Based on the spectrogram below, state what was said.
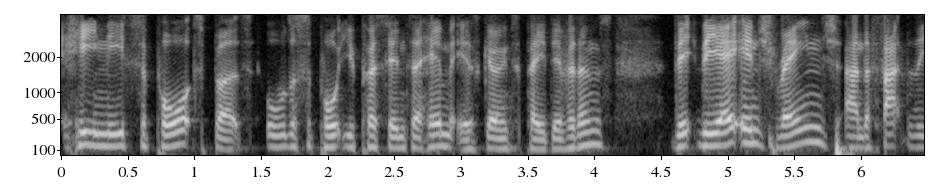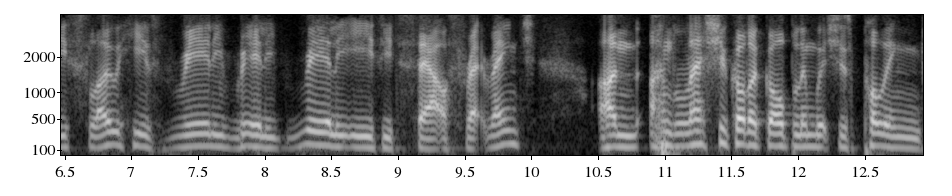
he needs support, but all the support you put into him is going to pay dividends. The the eight inch range and the fact that he's slow, he's really, really, really easy to stay out of threat range, and unless you've got a goblin which is pulling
